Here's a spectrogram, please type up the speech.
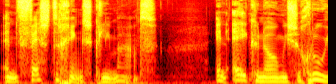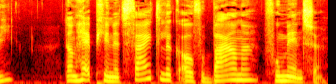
en vestigingsklimaat en economische groei, dan heb je het feitelijk over banen voor mensen.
